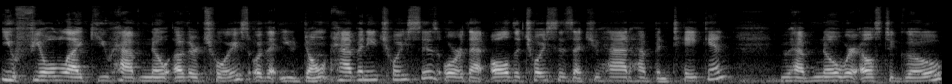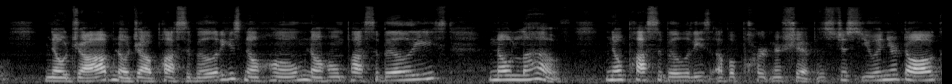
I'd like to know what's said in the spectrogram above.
you feel like you have no other choice or that you don't have any choices or that all the choices that you had have been taken. You have nowhere else to go. No job, no job possibilities, no home, no home possibilities, no love, no possibilities of a partnership. It's just you and your dog.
